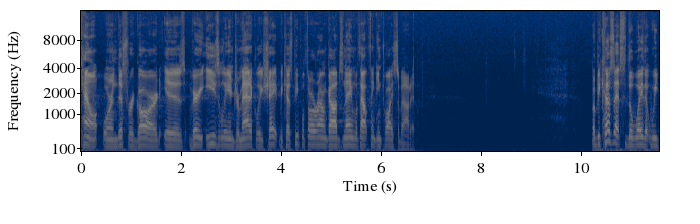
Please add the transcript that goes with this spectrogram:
count or in this regard is very easily and dramatically shaped because people throw around God's name without thinking twice about it. But because that's the way that we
